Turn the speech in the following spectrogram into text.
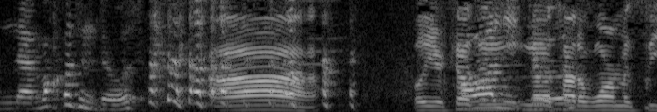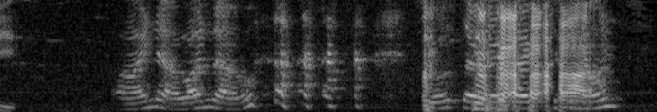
no, my cousin does. Ah, well, your cousin Ollie knows how to warm a seat. I know, I know. she also knows how to be nice.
